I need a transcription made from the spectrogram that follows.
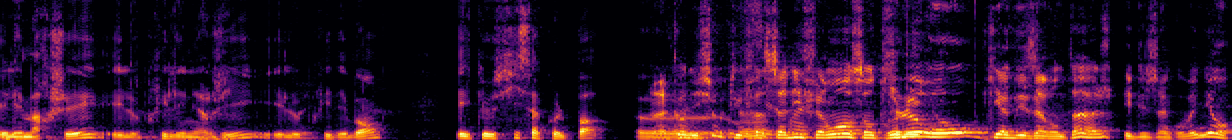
et les marchés et le prix de l'énergie et le prix des banques, et que si ça colle pas, euh, à condition que tu euh, fasses la différence entre l'euro, qui a des avantages et des inconvénients.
